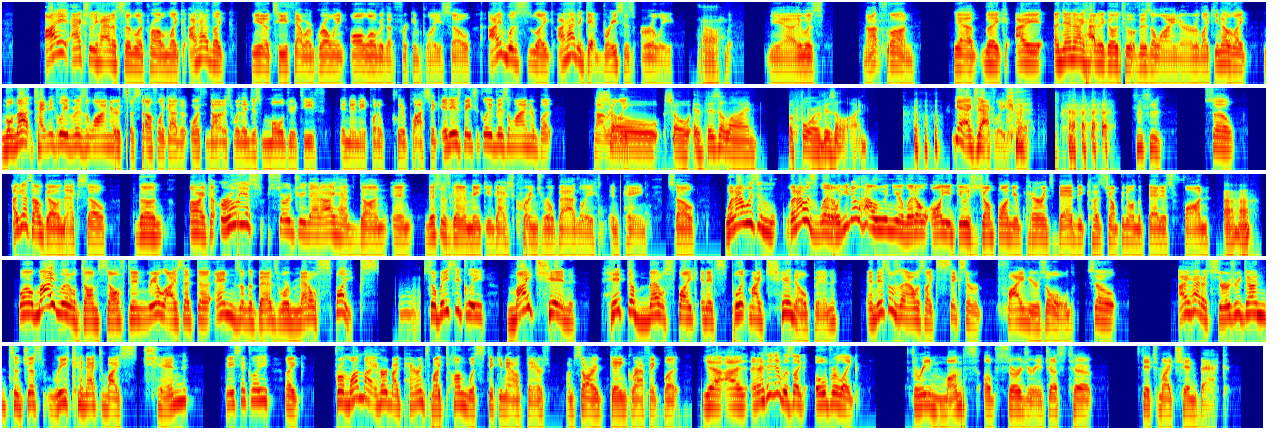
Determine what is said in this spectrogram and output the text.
I actually had a similar problem. Like, I had like you know teeth that were growing all over the freaking place. So I was like, I had to get braces early. Oh, Yeah, it was not fun. Yeah, like I and then I had to go to a Visaliner or like you know like well not technically a Visaliner, it's the stuff like at an orthodontist where they just mold your teeth and then they put a clear plastic. It is basically a Visaliner, but not so, really. So Invisalign before Invisalign. Yeah, exactly. so I guess I'll go next. So the all right, the earliest surgery that I have done, and this is gonna make you guys cringe real badly in pain. So when I was in when I was little, you know how when you're little all you do is jump on your parents' bed because jumping on the bed is fun? uh huh. Well, my little dumb self didn't realize that the ends of the beds were metal spikes. Mm. So basically, my chin hit the metal spike and it split my chin open. And this was when I was like six or five years old. So I had a surgery done to just reconnect my chin, basically. Like, from what I heard my parents, my tongue was sticking out there. I'm sorry, getting graphic, but yeah, I and I think it was like over like three months of surgery just to stitch my chin back,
